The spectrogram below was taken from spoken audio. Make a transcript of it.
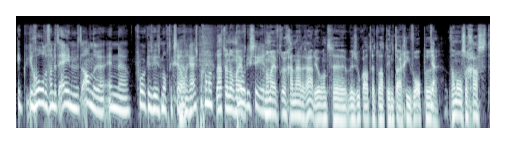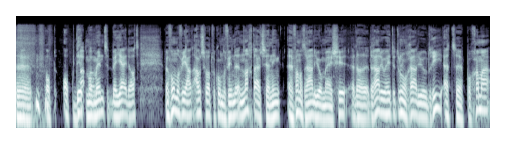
ik rolde van het een en het andere. En eh, voor ik het wist mocht ik zelf Ja. een reisprogramma Laten we nog maar, even, nog maar even teruggaan naar de radio. Want eh, we zoeken altijd wat in het archief op eh, van onze gast. op, op dit moment ben jij dat. We vonden van jou het oudste wat we konden vinden. Een nachtuitzending van het radiomeisje. De, de radio heette toen nog Radio 3. Het programma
